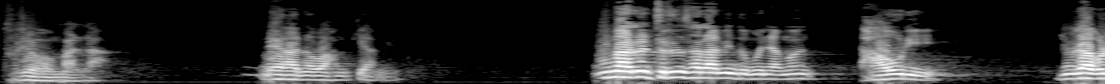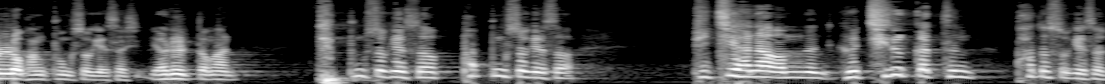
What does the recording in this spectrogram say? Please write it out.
두려워 말라. 내가 너와 함께 합니다. 이 말을 들은 사람이 누구냐면 바울이 유라굴로 광풍 속에서 열흘 동안 태풍 속에서 폭풍 속에서 빛이 하나 없는 그 칠흑 같은 파도 속에서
